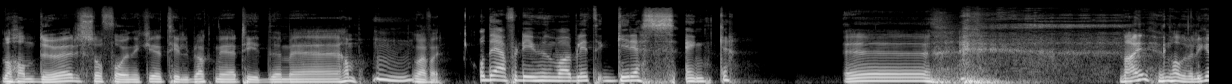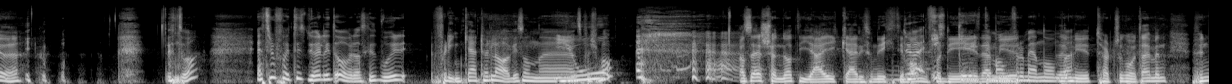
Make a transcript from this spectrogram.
Når han dør, så får hun ikke tilbrakt mer tid med ham. Mm. Går jeg for. Og det er fordi hun var blitt gressenke. Eh... Nei, hun hadde vel ikke det. Vet du hva? Jeg tror faktisk du er litt overrasket hvor flink jeg er til å lage sånne Jo. spørsmål. Altså, Jeg skjønner jo at jeg ikke er liksom riktig mann. fordi riktig det er mye, for det. er mye tørt som kommer til her, Men hun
